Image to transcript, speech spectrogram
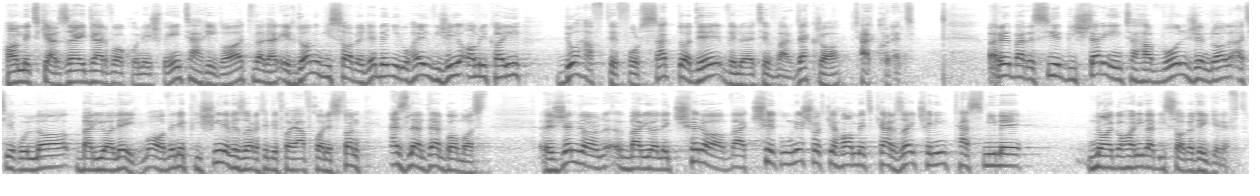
حامد کرزی در واکنش به این تحقیقات و در اقدام بی سابقه به نیروهای ویژه آمریکایی دو هفته فرصت داده ولایت وردک را ترک کند. برای بررسی بیشتر این تحول جنرال عتیق الله بریالی معاون پیشین وزارت دفاع افغانستان از لندن با ماست ژنرال بریالی چرا و چگونه شد که حامد کرزی چنین تصمیم ناگهانی و بی سابقه گرفت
